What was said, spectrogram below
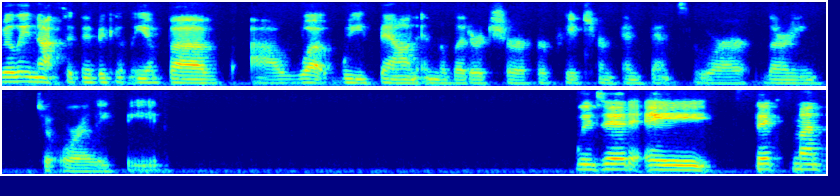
really not significantly above uh, what we found in the literature for preterm infants who are learning to orally feed. We did a six month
